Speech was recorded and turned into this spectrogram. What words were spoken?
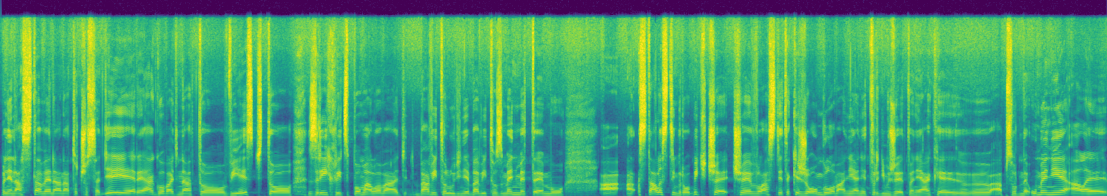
úplne nastavená na to, čo sa deje, reagovať na to, viesť to, zrýchliť, spomalovať, baví to ľudí, nebaví to, zmeňme tému a, a stále s tým robiť, čo, čo je vlastne také žonglovanie. Ja netvrdím, že je to nejaké e, absurdné umenie, ale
